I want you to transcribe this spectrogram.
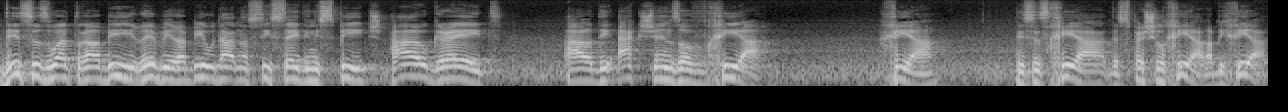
This is what Rabbi, Rabbi, Rabbi Yehuda Nasi said in his speech. How great are the actions of Chia. Chia, this is Chia, the special Chia, Rabbi Chia.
